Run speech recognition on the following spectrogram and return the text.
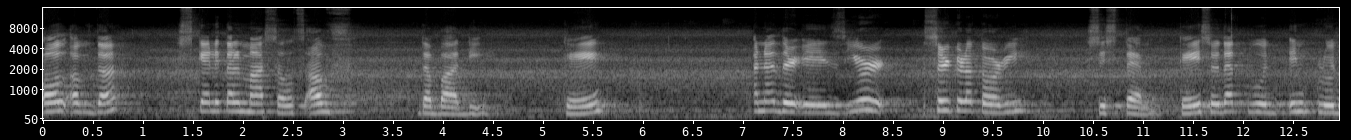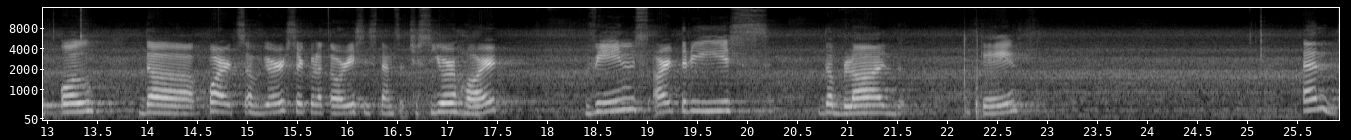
all of the skeletal muscles of the body. Okay? another is your circulatory system. Okay, so that would include all the parts of your circulatory system such as your heart, veins, arteries, the blood, okay? And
